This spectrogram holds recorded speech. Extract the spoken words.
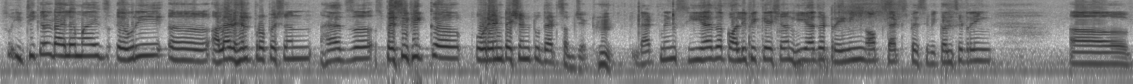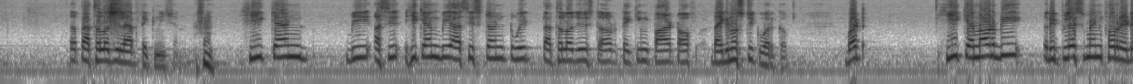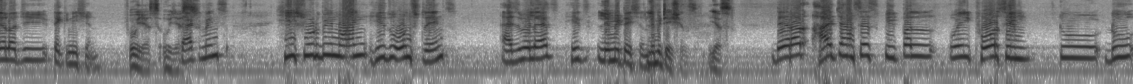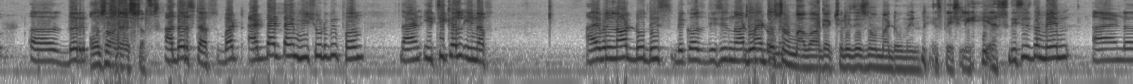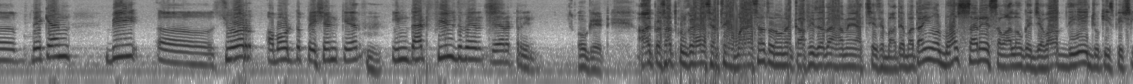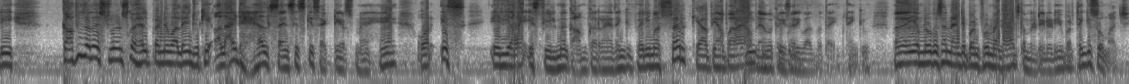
So ethical dilemma is every uh, allied health profession has a specific uh, orientation to that subject. Hmm. That means he has a qualification, he has a training of that specific, considering uh, a pathology lab technician. Hmm. He can be assi- he can be assistant with pathologist or taking part of diagnostic workup, but he cannot be replacement for radiology technician. Oh yes oh yes. That means he should be knowing his own strengths as well as his limitations. limitations yes. There are high chances people will force him to do uh, the also other stuffs. other stuffs, but at that time he should be firm and ethical enough. I will not do this because this is not my that's domain. not my work actually this is not my domain especially yes This is the main, and uh, they can be uh, sure about the patient care Hmm. in that field where they are trained. Oh great आज Prasad Kulkarni sir थे हमारे साथ उन्होंने काफ़ी ज़्यादा हमें अच्छे से बातें बताई और बहुत सारे सवालों के जवाब दिए जो कि स्पेशली काफ़ी ज़्यादा स्टूडेंट्स को हेल्प करने वाले हैं जो कि अलाइड हेल्थ साइंसेस के सेक्टर्स में हैं और इस एरिया में, इस फ़ील्ड में काम कर रहे हैं। Thank you very much sir कि आप यहाँ पर आए। आपने हमें कई सारी बात बताई। थैंक यू मतलब ये हम लोगों के साथ 90.4 मेगाहर्ट्ज कम्युनिटी रेडियो पर। Thank you so much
